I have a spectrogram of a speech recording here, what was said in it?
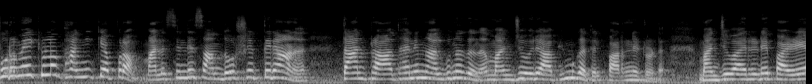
പുറമേക്കുള്ള ഭംഗിക്കപ്പുറം മനസ്സിന്റെ സന്തോഷത്തിനാണ് താൻ പ്രാധാന്യം നൽകുന്നതെന്ന് മഞ്ജു ഒരു അഭിമുഖത്തിൽ പറഞ്ഞിട്ടുണ്ട്. മഞ്ജു വാര്യരുടെ പഴയ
